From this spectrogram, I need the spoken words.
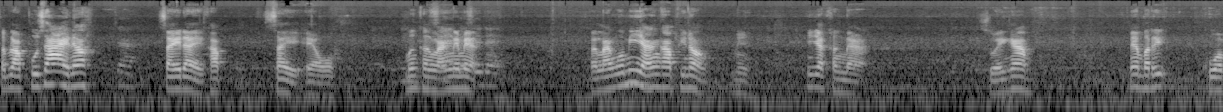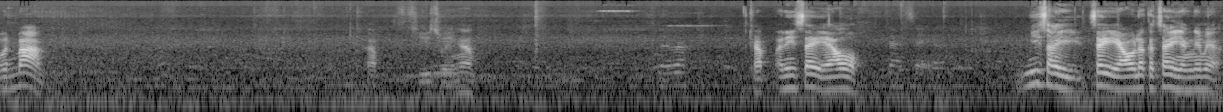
สำหรับผู้ชายเนาะจ้ะใส่ได้ครับ ใส่ L เบิ่งข้างหลังได้ไหมใส่ด้ข้างหลังว่ามีหยังครับพี่น้องนี่นี่จากข้างหน้า สวยงาม แม่มะริครัวบ้านๆครับสีสวยงามใช่ปะครับ อันนี้ใส่ L จ้ะใส่ L มีใส่ใส่ L แล้วก็ใส่หยังได้ไหมอะ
